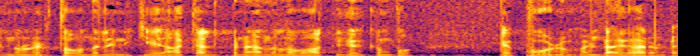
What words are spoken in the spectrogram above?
എന്നുള്ളൊരു തോന്നൽ എനിക്ക് ആ കൽപ്പന എന്നുള്ള വാക്ക് കേൾക്കുമ്പോൾ എപ്പോഴും ഉണ്ടാകാറുണ്ട്.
